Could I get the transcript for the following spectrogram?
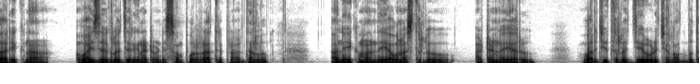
తారీఖున వైజాగ్లో జరిగినటువంటి సంపూర్ణ రాత్రి ప్రార్థనలో అనేక మంది యవనస్తులు అటెండ్ అయ్యారు. వారి జీవితంలో దేవుడు చాలా అద్భుత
